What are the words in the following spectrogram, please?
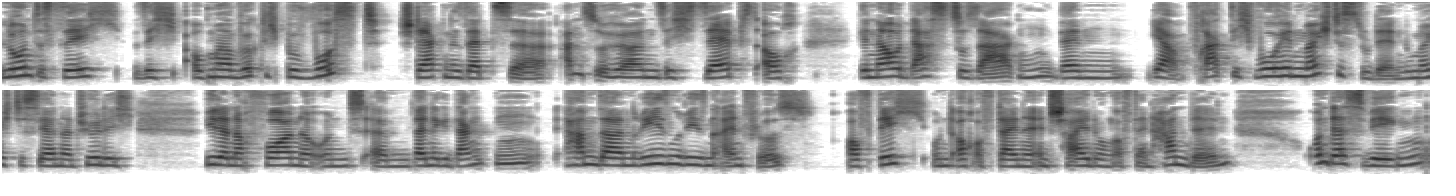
lohnt es sich, sich auch mal wirklich bewusst stärkende Sätze anzuhören, sich selbst auch genau das zu sagen. Denn ja, frag dich, wohin möchtest du denn? Du möchtest ja natürlich wieder nach vorne und ähm, deine Gedanken haben da einen riesen, riesen Einfluss auf dich und auch auf deine Entscheidung, auf dein Handeln. Und deswegen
